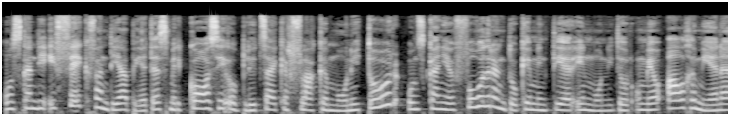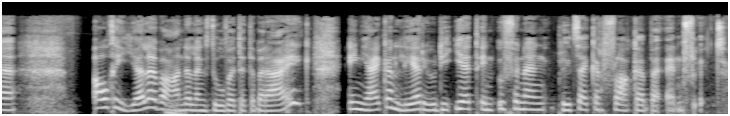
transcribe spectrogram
Ons kan die effek van diabetes medikasie op bloedsuikervlakke monitor. Ons kan jou vordering dokumenteer en monitor om jou algemene algehele behandelingsdoelwitte te bereik en jy kan leer hoe dieet en oefening bloedsuikervlakke beïnvloed.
